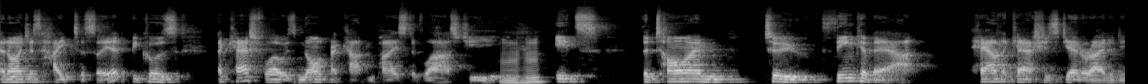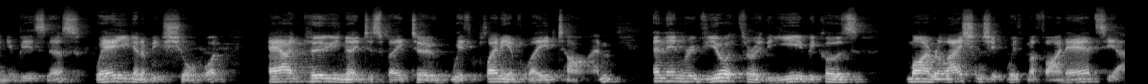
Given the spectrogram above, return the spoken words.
and I just hate to see it because a cash flow is not a cut and paste of last year. Mm-hmm. It's the time to think about how the cash is generated in your business, where you're going to be short, how who you need to speak to with plenty of lead time, and then review it through the year because my relationship with my financier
